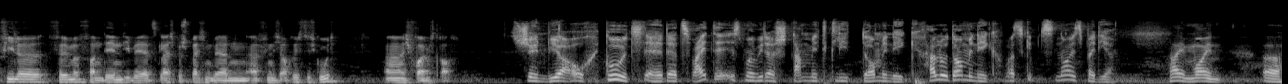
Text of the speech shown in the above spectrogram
Viele Filme von denen, die wir jetzt gleich besprechen werden, äh, finde ich auch richtig gut. Äh, ich freue mich drauf. Schön, wir auch. Gut, äh, der zweite ist mal wieder Stammmitglied Dominik. Hallo Dominik, was gibt's Neues bei dir? Hi, moin. Äh,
